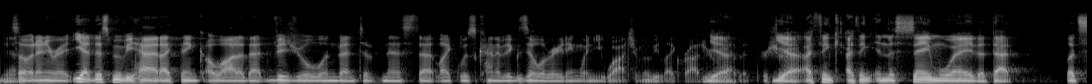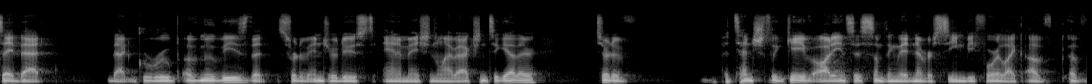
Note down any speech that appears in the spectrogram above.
yeah. So at any rate, yeah, this movie had, I think, a lot of that visual inventiveness that like was kind of exhilarating when you watch a movie like Roger yeah. Rabbit, for sure. Yeah, I think I think in the same way that that let's say that that group of movies that sort of introduced animation live action together sort of potentially gave audiences something they'd never seen before like of of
